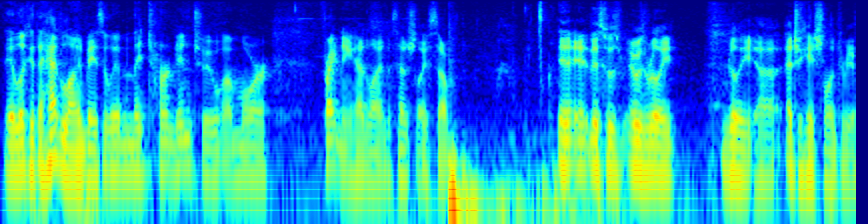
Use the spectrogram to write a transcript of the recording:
they look at the headline basically and then they turn into a more frightening headline essentially. So it, it, this was it was really really uh, educational interview.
